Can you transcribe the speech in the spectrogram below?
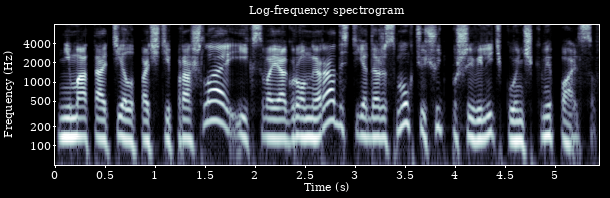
Немота тела почти прошла, и к своей огромной радости я даже смог чуть-чуть пошевелить кончиками пальцев.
